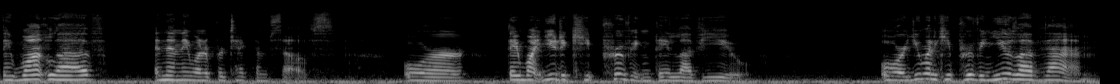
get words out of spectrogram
They want love, and then they want to protect themselves. or they want you to keep proving they love you. Or you want to keep proving you love them.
